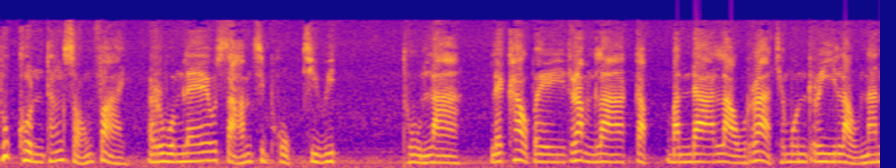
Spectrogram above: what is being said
ทุกคนทั้งสองฝ่ายรวมแล้ว 36 ชีวิต ทูลาและเข้าไปร่ำลากับบรรดาเหล่าราชมนตรีเหล่านั้น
